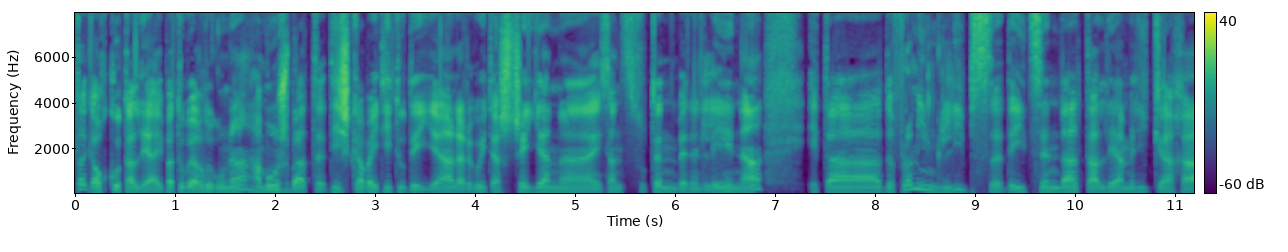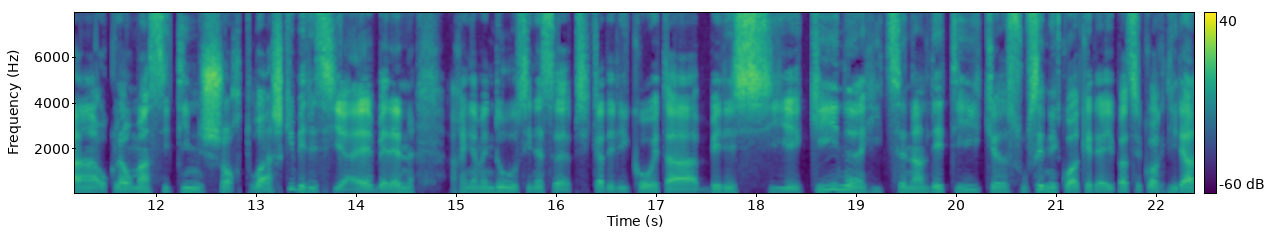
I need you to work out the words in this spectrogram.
Da gaurko taldea, ipatu behar duguna, hamos bat diska baititu deia, largoita seian uh, izan zuten beren lehena, eta The Flaming Lips deitzen da talde Amerikara, Oklahoma Cityn sortua, aski berezia, eh? beren arrainamendu zinez eh, psikadeliko eta bereziekin hitzen aldetik, zuzenekoak ere aipatzekoak dira,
